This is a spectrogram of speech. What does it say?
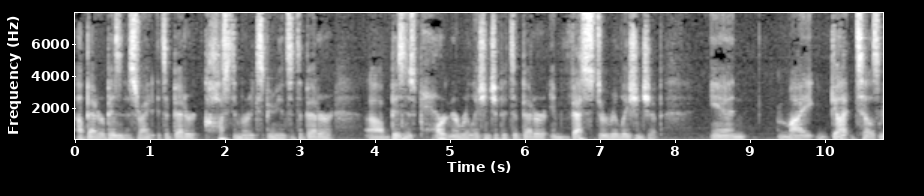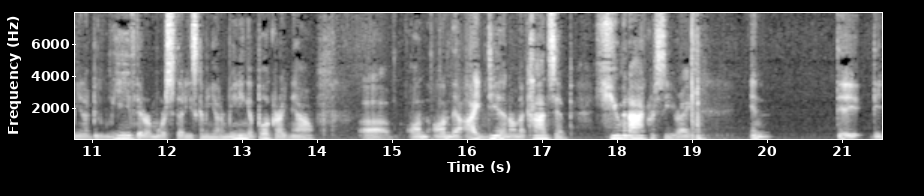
a better business, right? It's a better customer experience. It's a better uh, business partner relationship. It's a better investor relationship. And my gut tells me, and I believe there are more studies coming out. I'm reading a book right now uh, on on the idea and on the concept humanocracy, right? And the the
